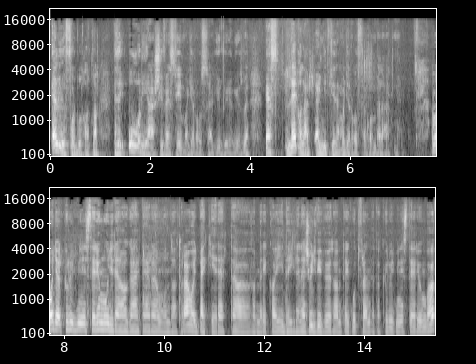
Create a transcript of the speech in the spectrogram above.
előfordulhatnak, ez egy óriási veszély Magyarország jövőre nézve. Ezt legalább ennyit kéne Magyarországon belátni. A magyar külügyminisztérium úgy reagált erre a mondatra, hogy bekérette az amerikai ideiglenes ügyvívőt, André Gutfrendet a külügyminisztériumba,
